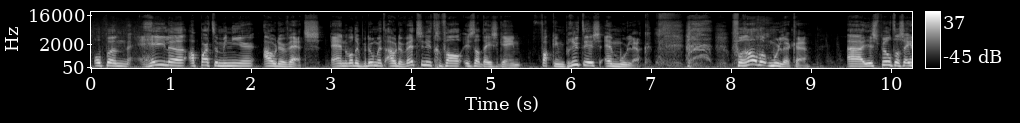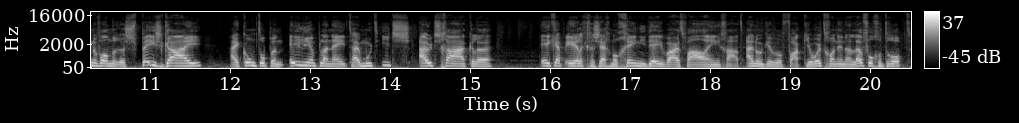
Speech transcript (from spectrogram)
op een hele aparte manier ouderwets. En wat ik bedoel met ouderwets in dit geval is dat deze game fucking bruut is en moeilijk. Vooral dat moeilijke. Eh, je speelt als een of andere space guy. Hij komt op een alien planeet. Hij moet iets uitschakelen. Ik heb eerlijk gezegd nog geen idee waar het verhaal heen gaat. I don't give a fuck. Je wordt gewoon in een level gedropt.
